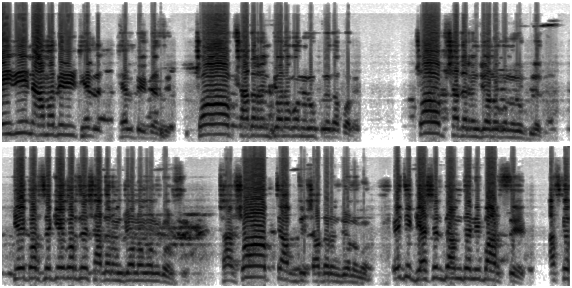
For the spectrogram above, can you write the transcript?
এই ঠেলতে হইতেছে সব সাধারণ জনগণের উপরে পড়ে। সব সাধারণ জনগণের উপরে কে করছে কে করছে? সাধারণ জনগণ করছে। সব চাপ দিয়ে সাধারণ জনগণ। এই যে গ্যাসের দাম জানি বাড়ছে। আজকে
